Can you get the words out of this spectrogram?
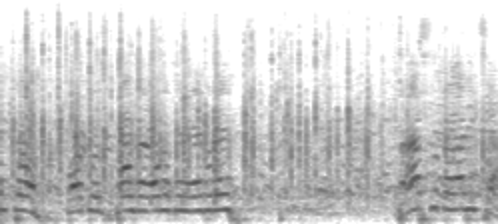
Malenko, fokus, Bogdan, odnosno njegove. Rastuta Jadica.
